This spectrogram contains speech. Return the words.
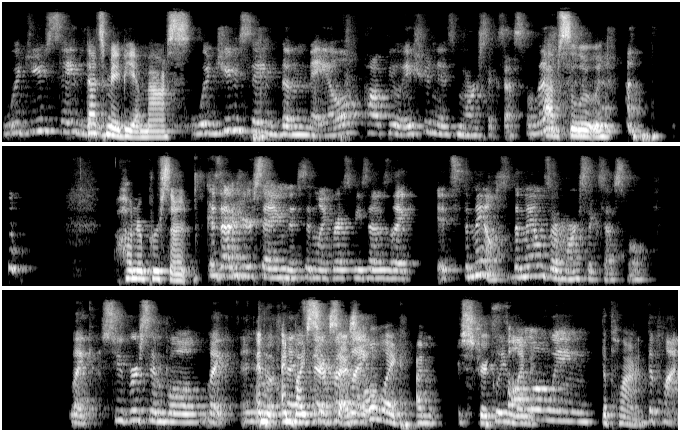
would you say the, that's maybe a mass would you say the male population is more successful then? absolutely 100% Because as you're saying this in like recipes, I was like, it's the males. The males are more successful. Like super simple, like and, no and by there, successful like, like i'm strictly following the plan the plan.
